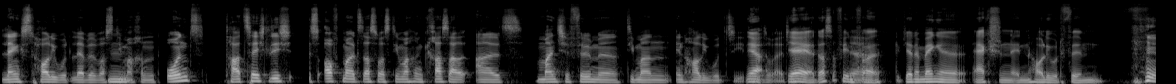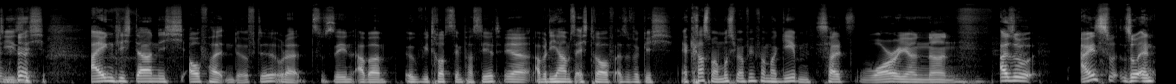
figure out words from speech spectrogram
längst Hollywood-Level, was die Mhm. machen. Und tatsächlich ist oftmals das, was die machen, krasser als manche Filme, die man in Hollywood sieht Ja, und so weiter. ja, ja, das auf jeden Ja. Fall. Gibt ja eine Menge Action in Hollywood-Filmen, die sich eigentlich da nicht aufhalten dürfte oder zu sehen, aber irgendwie trotzdem passiert. Ja. Aber die haben es echt drauf. Also wirklich. Ja, krass, man muss mir auf jeden Fall mal geben. Ist halt Warrior Nun. Also, eins so ent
